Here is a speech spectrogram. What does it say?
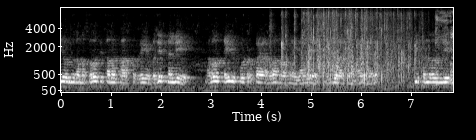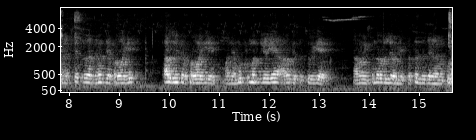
ಈ ಒಂದು ನಮ್ಮ ಸವದತ್ತಿ ತಾಲೂಕು ಆಸ್ಪತ್ರೆಗೆ ಬಜೆಟ್ನಲ್ಲಿ ನಲವತ್ತೈದು ಕೋಟಿ ರೂಪಾಯಿ ಅನುದಾನವನ್ನು ಈಗಾಗಲೇ ಮಂಜೂರಾತಿ ಮಾಡಿದ್ದಾರೆ. ಈ ಸಂದರ್ಭದಲ್ಲಿ ನನ್ನ ಕ್ಷೇತ್ರದ ಜನತೆಯ ಪರವಾಗಿ, ಸಾರ್ವಜನಿಕರ ಪರವಾಗಿ ಮಾನ್ಯ ಮುಖ್ಯಮಂತ್ರಿಗಳಿಗೆ, ಆರೋಗ್ಯ ಸಚಿವರಿಗೆ ನಾನು ಈ ಸಂದರ್ಭದಲ್ಲಿ ಅವರಿಗೆ ಕೃತಜ್ಞತೆಗಳನ್ನು ಕೂಡ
